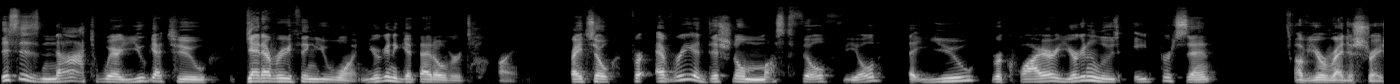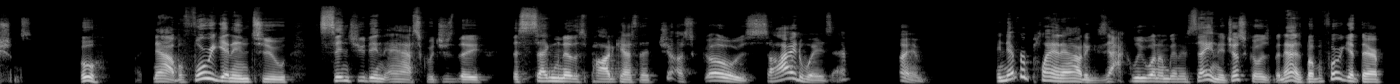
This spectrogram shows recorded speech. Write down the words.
This is not where you get to get everything you want. You're going to get that over time, right? So for every additional must fill field that you require, you're going to lose 8% of your registrations. Ooh. Now, before we get into since you didn't ask, which is the, the segment of this podcast that just goes sideways every time. I never plan out exactly what I'm going to say, and it just goes bananas. But before we get there,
